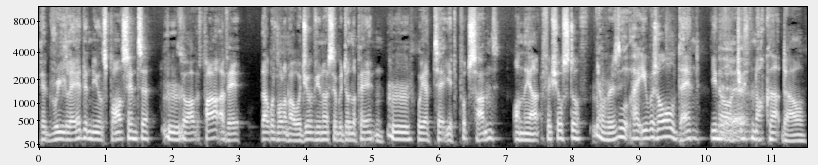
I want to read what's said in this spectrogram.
they'd relayed the Neil Sports Centre, mm. so I was part of it. That was one of our jobs, you know. So we'd done the painting. Mm. We had to you had to put sand on the artificial stuff. Oh, really? Like he was all dead, you know. Yeah. Just knock that down.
